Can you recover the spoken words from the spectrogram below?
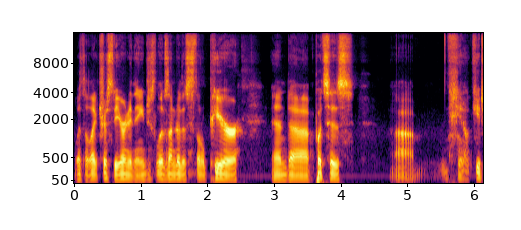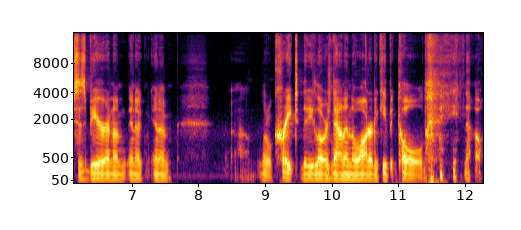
with electricity or anything. He just lives under this little pier and uh, puts his uh, you know, keeps his beer in a in a in a uh, little crate that he lowers down in the water to keep it cold. you know,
